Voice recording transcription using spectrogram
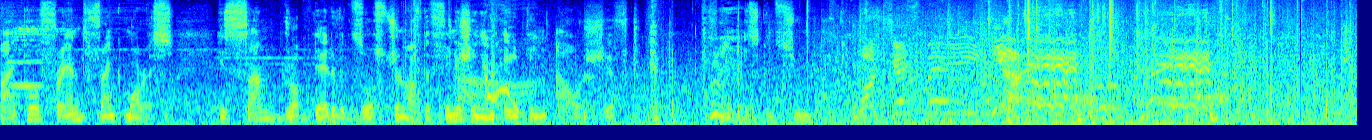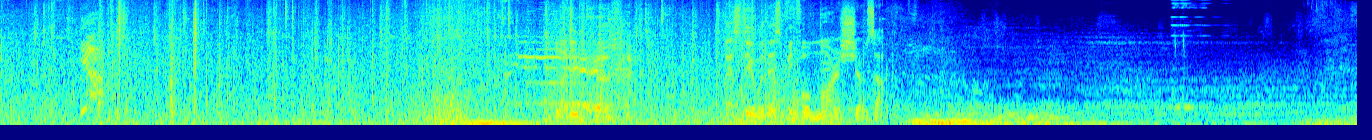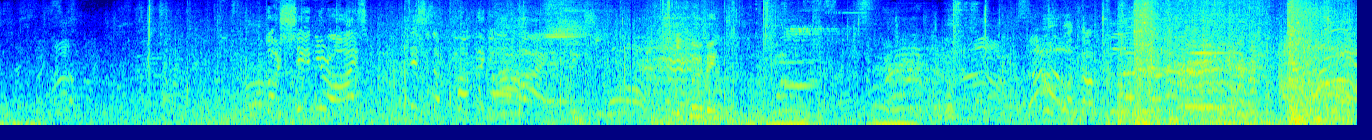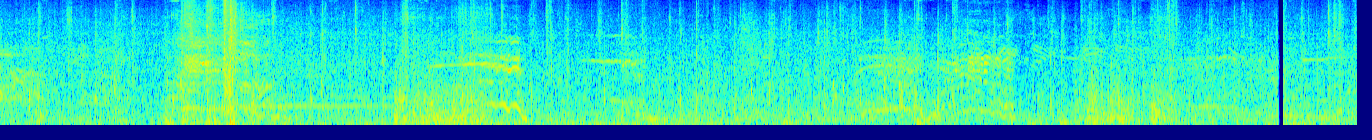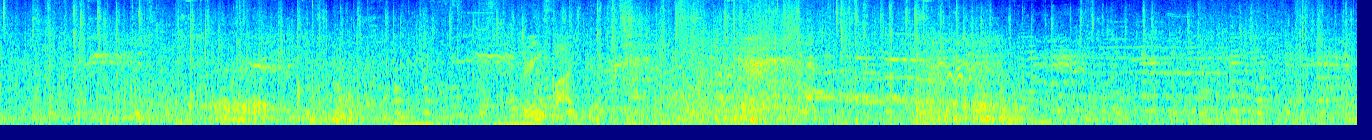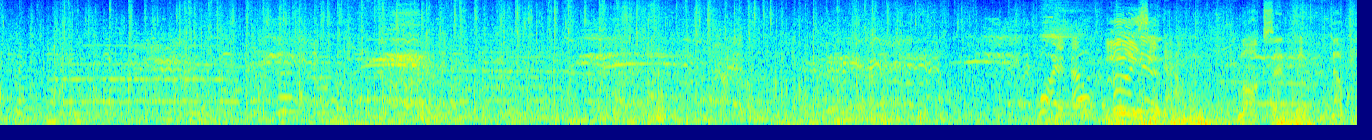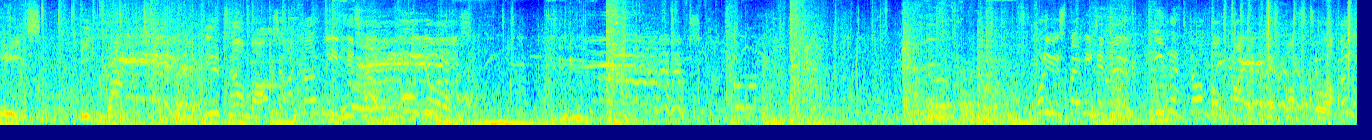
My poor friend, Frank Morris. His son dropped dead of exhaustion after finishing an 18-hour shift. Frank is consumed by... Watch it, me! Yeah! Bloody perfect. Let's deal with this before Morris shows up. Moving. Easy now. Marx sent me. Now please, be quiet. You tell Marx that I don't need his help, or yours! What do you expect me to do? Even a dog will fight if pit once too often.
